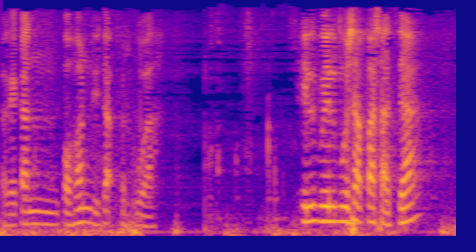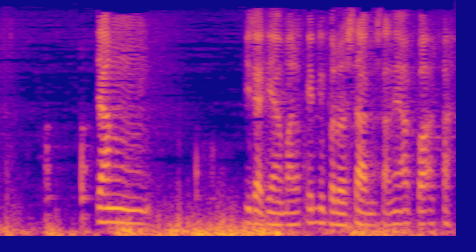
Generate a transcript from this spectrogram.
bagaikan pohon tidak berbuah. Ilmu-ilmu siapa saja yang tidak diamalkan itu berdosa. Misalnya apakah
